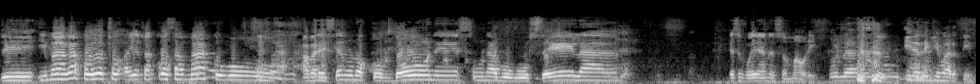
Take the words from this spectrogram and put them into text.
Y, y más abajo hay, otro, hay otras cosas más como aparecían unos condones, una bubucela. Eso fue de Nelson Mauri Hola. y de Ricky Martin.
